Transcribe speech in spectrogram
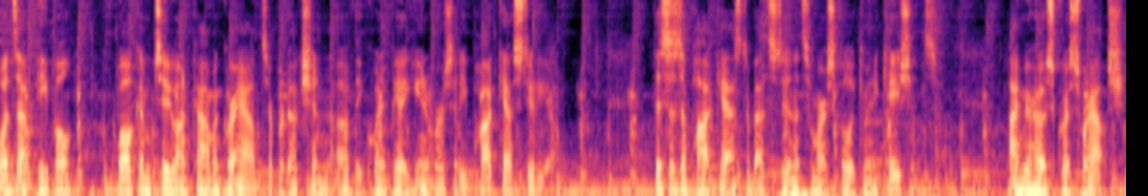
What's up, people? Welcome to Uncommon Grounds, a production of the Quinnipiac University Podcast Studio. This is a podcast about students from our School of Communications. I'm your host, Chris Roush.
